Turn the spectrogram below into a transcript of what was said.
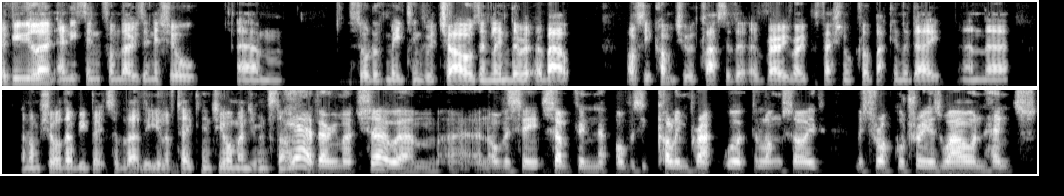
have you learned anything from those initial um, sort of meetings with Charles and Linda about obviously Coventry was classed as a, a very very professional club back in the day, and uh, and I'm sure there'll be bits of that that you'll have taken into your management style. Yeah, very much so. Um, uh, and obviously, it's something that obviously Colin Pratt worked alongside Mr. Ochiltree as well, and hence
